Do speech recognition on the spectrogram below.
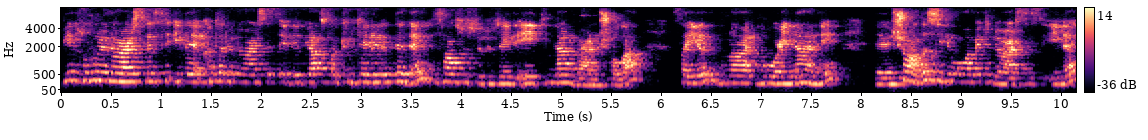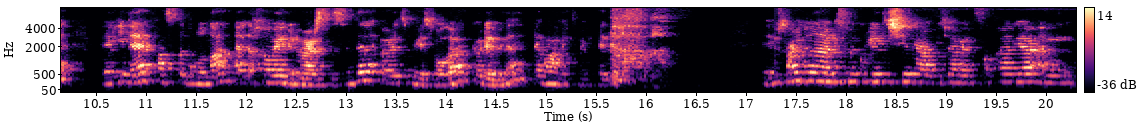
Bin Zuhur Üniversitesi ile Katar Üniversitesi Edebiyat Fakültelerinde de lisansüstü düzeyde eğitimler vermiş olan Sayın Buna- Buaynani e, şu anda Sidi Muhammed Üniversitesi ile e, yine Fas'ta bulunan El Ahaveyn Üniversitesi'nde öğretim üyesi olarak görevine devam etmektedir. يسعدنا باسم كلية الشريعة بجامعة صقاريا أن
